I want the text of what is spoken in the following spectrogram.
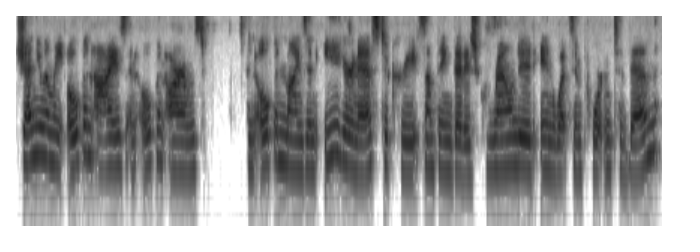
genuinely open eyes and open arms and open minds and eagerness to create something that is grounded in what's important to them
